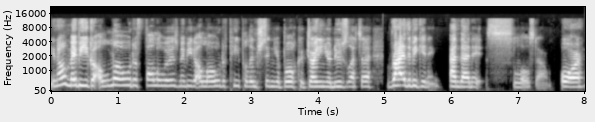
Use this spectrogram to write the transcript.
You know, maybe you got a load of followers, maybe you got a load of people interested in your book or joining your newsletter right at the beginning, and then it slows down. Or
